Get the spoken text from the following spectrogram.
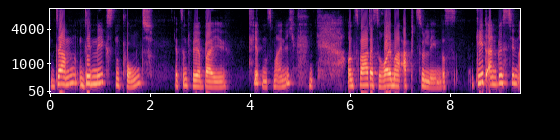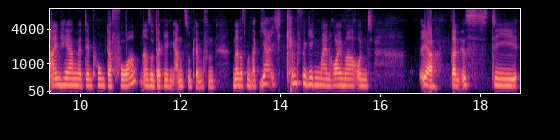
dann den nächsten Punkt. Jetzt sind wir bei viertens, meine ich. Und zwar das Rheuma abzulehnen. Das geht ein bisschen einher mit dem Punkt davor, also dagegen anzukämpfen. Ne, dass man sagt, ja, ich kämpfe gegen mein Rheuma und ja, dann ist die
